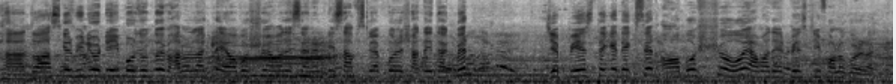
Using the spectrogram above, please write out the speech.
হ্যাঁ তো আজকের ভিডিওটি এই পর্যন্তই। ভালো লাগলে অবশ্যই আমাদের চ্যানেলটি সাবস্ক্রাইব করে সাথেই থাকবেন। যে পেজ থেকে দেখছেন, অবশ্যই আমাদের পেজটি ফলো করে রাখবেন।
